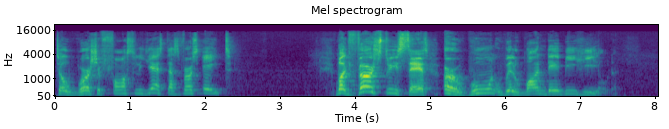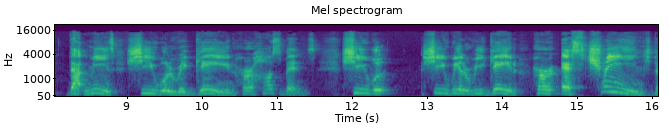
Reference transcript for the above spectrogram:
to worship falsely? Yes, that's verse 8. But verse 3 says, Her wound will one day be healed. That means she will regain her husbands. She will she will regain her estranged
